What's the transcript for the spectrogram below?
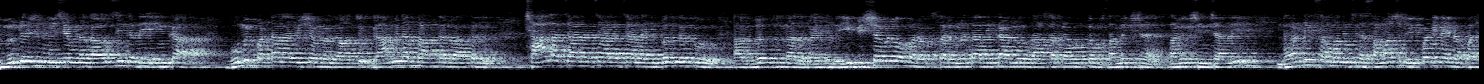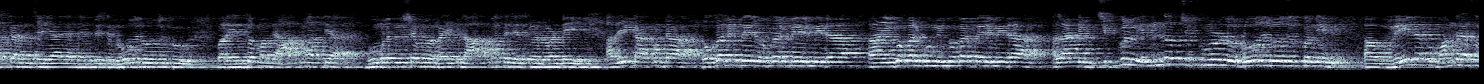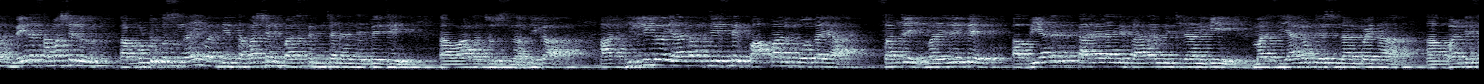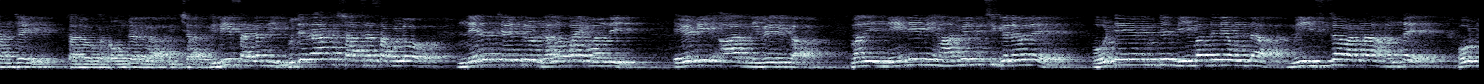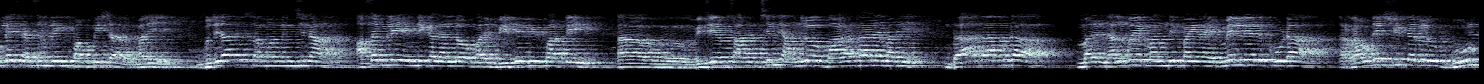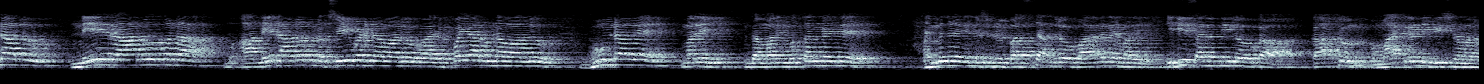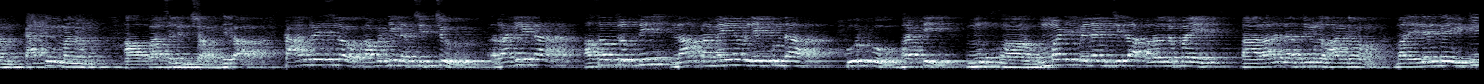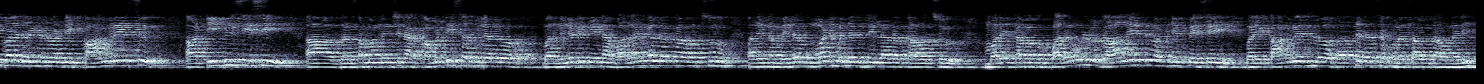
మ్యూటేషన్ విషయంలో కావచ్చు ఇంకా ఇంకా భూమి పట్టాల విషయంలో కావచ్చు గ్రామీణ ప్రాంతాల్లో అసలు చాలా చాలా చాలా చాలా ఇబ్బందులకు గురవుతున్నారు రైతులు. ఈ విషయంలో మరొకసారి ఉన్నతాధికారులు రాష్ట్ర ప్రభుత్వం సమీక్ష సమీక్షించాలి. ధరణికి సంబంధించిన సమస్యలు ఇప్పటికైనా పరిష్కారం చేయాలి అని చెప్పేసి రోజు రోజుకు మరి ఎంతో మంది ఆత్మహత్య భూముల విషయంలో రైతులు ఆత్మహత్య చేస్తున్నటువంటి అదే కాకుండా ఒకరి పేరు ఒకరి పేరు మీద ఇంకొకరి భూమి ఇంకొకరి పేరు మీద అలాంటి చిక్కులు ఎన్నో చిక్కుముళ్ళు రోజు రోజు కొన్ని వేలకు వందల వేల వేల సమస్యలు పుట్టుకొస్తున్నాయి మరి దీని సమస్యని పరిష్కరించాలని చెప్పేసి ఆ వార్త చూస్తున్నాం ఇక ఆ ఢిల్లీలో యాగం చేస్తే పాపాలు పోతాయా? సంజయ్ మరి ఏదైతే ఆ బీఆర్ఎస్ కార్యాలయాన్ని ప్రారంభించడానికి మరి యాగం చేసిన దానిపైన ఆ, బండి సంజయ్ తన ఒక కౌంటర్గా ఇచ్చారు. ఇది సంగతి. గుజరాత్ శాసనసభలో నేర చరిత్రలు నలభై మంది ఏడిఆర్ నివేదిక. మరి నేనేమి హామీలిచ్చి గెలవలే? ఓటేయకుంటే మీ మధ్యనే ఉంటా మీ ఇష్టం అన్న అంతే. ఓట్లేసి అసెంబ్లీకి పంపించారు. మరి గుజరాత్కి సంబంధించిన అసెంబ్లీ ఎన్నికలలో మరి బీజేపీ పార్టీ విజయం సాధించింది. అందులో భాగంగానే మరి దాదాపుగా మరి నలభై మంది పైన ఎమ్మెల్యేలు కూడా రౌడీ షీటర్లు గూండాలు నేరారోపణ ఆ నేరారోపణ చేయబడిన వారు వారి ఎఫ్ఐఆర్ ఉన్న వాళ్ళు గూండాలే మరి ఇంకా మరి మొత్తంగా అయితే ఎమ్మెల్యే గెలిచినటువంటి పరిస్థితి అందులో బాగానే మరి ఇది సంగతిలో ఒక కార్టూన్ మాకిరెడ్డి గీసిన మనం కార్టూన్ మనం పరిశీలించాం. ఇక కాంగ్రెస్లో కమిటీల చిచ్చు రగిలిన అసంతృప్తి నా ప్రమేయం లేకుండా కూర్పు భట్టి ఉమ్మడి మెదక్ జిల్లా పదవులపై రాజ నరసింహులు ఆగ్రహం. మరి ఏదైతే ఇటీవల జరిగినటువంటి కాంగ్రెస్ టీపీసీసీ సంబంధించిన కమిటీ సభ్యులలో మరి నిన్నటికి నిన్న వరంగల్లో కావచ్చు మరి నిన్న మెదక్ ఉమ్మడి మెదక్ జిల్లాలో కావచ్చు మరి తమకు పదవులు రాలేదు అని చెప్పేసి మరి కాంగ్రెస్లో రచ్చ రచ్చ కొనసాగుతా ఉన్నది.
